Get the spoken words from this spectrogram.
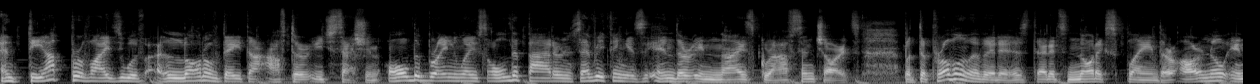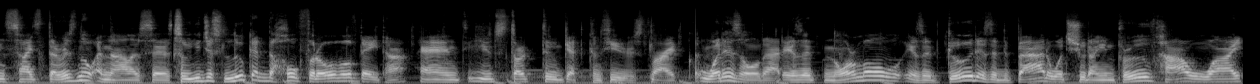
and the app provides you with a lot of data after each session. All the brainwaves, all the patterns, everything is in there in nice graphs and charts. But the problem with it is that it's not explained, there are no insights, there is no analysis, so you just look at the whole trove of data and you start to get confused. Like, what is all that? Is it normal? Is it good? Is it bad? What should I improve? How? Why?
